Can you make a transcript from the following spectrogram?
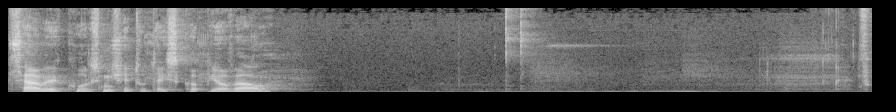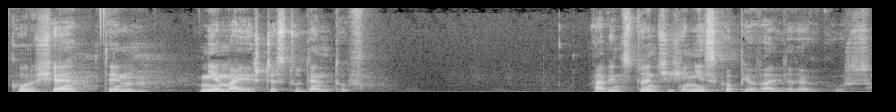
cały kurs mi się tutaj skopiował. W kursie tym nie ma jeszcze studentów, a więc studenci się nie skopiowali do tego kursu.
